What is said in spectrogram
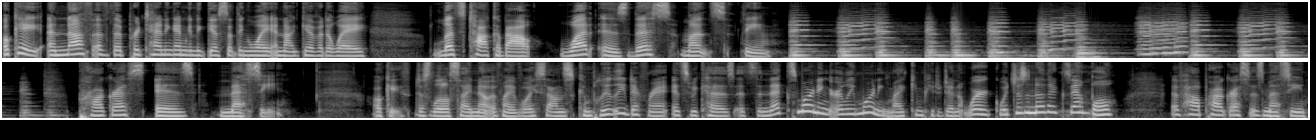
Okay, enough of the pretending I'm going to give something away and not give it away. Let's talk about what is this month's theme. Progress is messy. Okay, just a little side note if my voice sounds completely different, it's because it's the next morning, early morning. My computer didn't work, which is another example of how progress is messy.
